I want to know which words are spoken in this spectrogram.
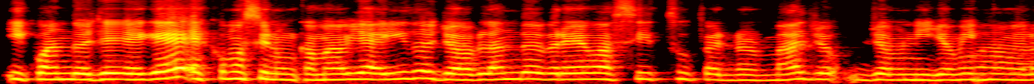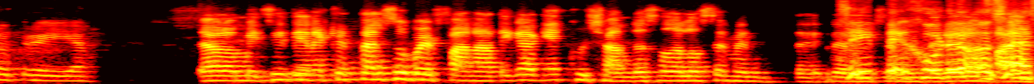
y cuando llegué es como si nunca me había ido, yo hablando hebreo así súper normal, yo, yo ni yo misma me lo creía. Claro, Mitzi, tienes que estar súper fanática aquí escuchando eso de los cementerios. Sí, te juro, o sea,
